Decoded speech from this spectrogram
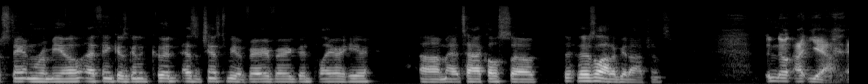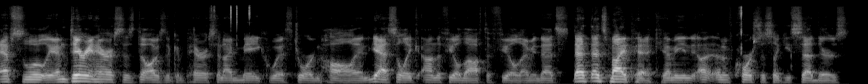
Stanton Ramil, I think is going to could has a chance to be a very, very good player here um, at tackle. So th- there's a lot of good options. No, I, yeah, absolutely. And Darian Harris is the- always the comparison I make with Jordan Hall, and yeah, so like on the field, off the field. I mean, that's that that's my pick. I mean, uh, and of course, just like you said, there's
